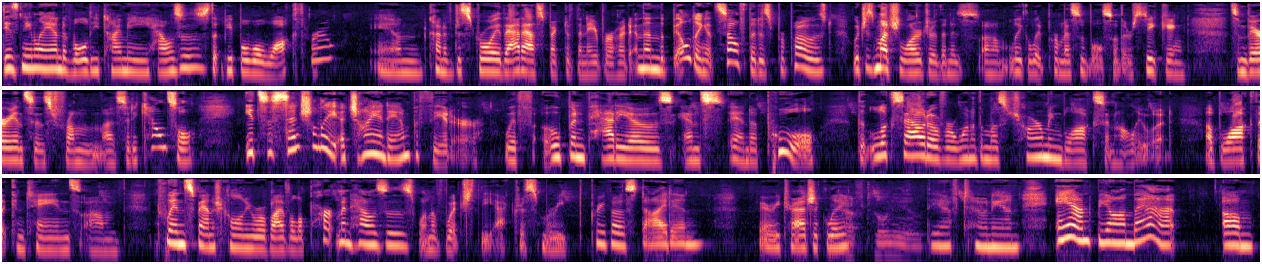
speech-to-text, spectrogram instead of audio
Disneyland of oldie timey houses that people will walk through and kind of destroy that aspect of the neighborhood. And then the building itself that is proposed, which is much larger than is um, legally permissible, so they're seeking some variances from uh, city council. It's essentially a giant amphitheater with open patios and and a pool that looks out over one of the most charming blocks in Hollywood. A block that contains um, twin Spanish colonial revival apartment houses, one of which the actress Marie Prevost died in, very tragically Aftonian. the Aftonian, and beyond that, um,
